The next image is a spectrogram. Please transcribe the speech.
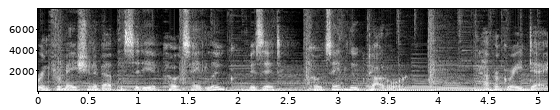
For information about the city of Côte St. Luc, visit cotesaintluc.org. Have a great day.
